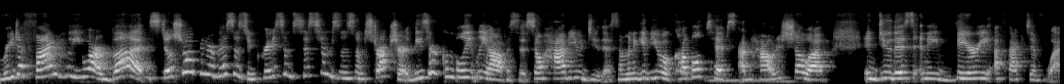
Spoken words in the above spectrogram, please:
redefine who you are, but still show up in your business and create some systems and some structure. These are completely opposite. So, how do you do this? I'm going to give you a couple tips on how to show up and do this in a very effective way.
